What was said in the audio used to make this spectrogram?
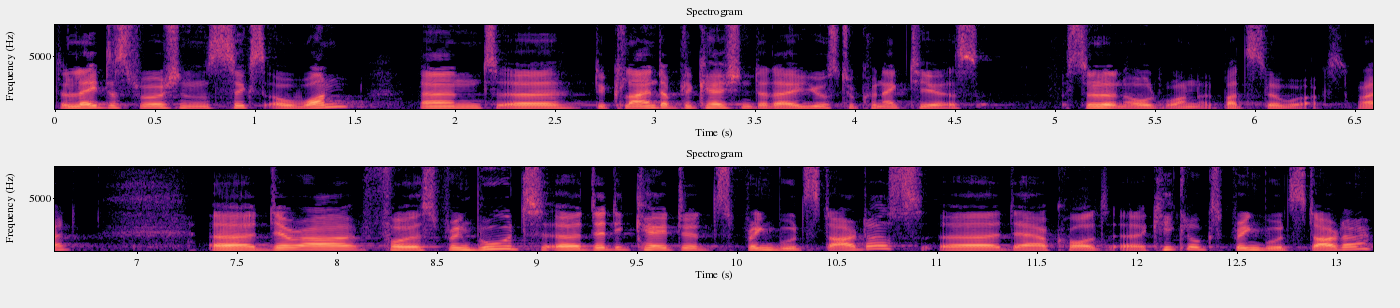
the latest version 601, and uh, the client application that I use to connect here is still an old one, but still works, right? Uh, there are, for Spring Boot, uh, dedicated Spring Boot starters. Uh, they are called uh, Keycloak Spring Boot Starter.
